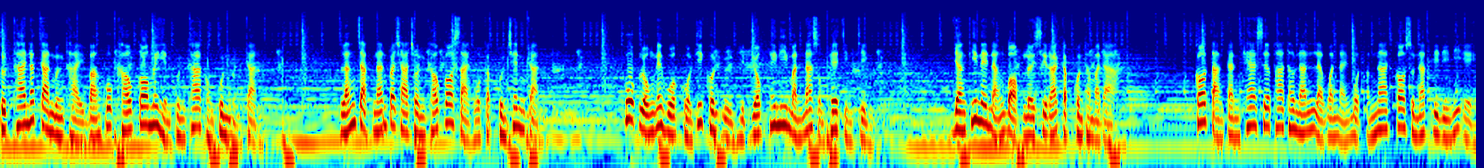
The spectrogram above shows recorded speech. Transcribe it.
สุดท้ายนักการเมืองไทยบางพวกเขาก็ไม่เห็นคุณค่าของคุณเหมือนกัน หลังจากนั้นประชาชนเขาก็สายหัวกับคุณเช่นกัน พวกลงในหัวโขนที่คนอื่นหยิบยกให้นี่มันน่าสมเพชจริง ๆ อย่างที่ในหนังบอกเลยสิรักกับคนธรรมดา ก็ต่างกันแค่เสื้อผ้าเท่านั้นแหละวันไหนหมดอำนาจก็สุนัขดีๆนี่เอง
